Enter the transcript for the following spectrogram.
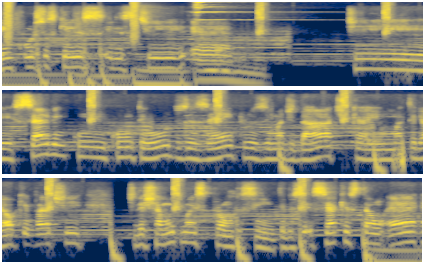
Tem cursos que eles, eles te, é, te servem com conteúdos, exemplos e uma didática e um material que vai te, te deixar muito mais pronto, assim? Se, se a questão é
